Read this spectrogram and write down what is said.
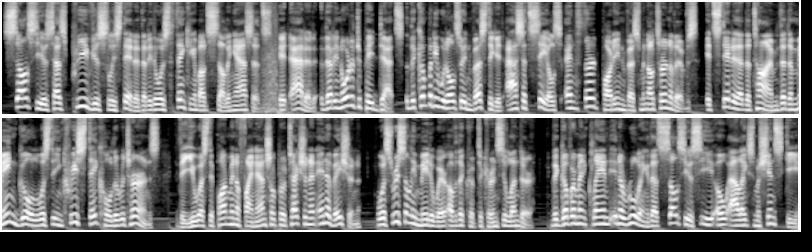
Celsius has previously stated that it was thinking about selling assets. It added that in order to pay debts, the company would also investigate asset sales and third party investment alternatives. It stated at the time that the main goal was to increase stakeholder returns. The U.S. Department of Financial Protection and Innovation was recently made aware of the cryptocurrency lender. The government claimed in a ruling that Celsius CEO Alex Mashinsky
